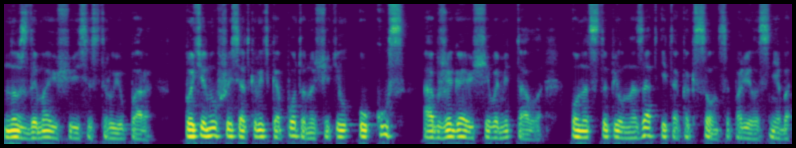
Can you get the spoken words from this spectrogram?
на вздымающуюся струю пара. Потянувшись открыть капот, он ощутил укус обжигающего металла. Он отступил назад, и так как солнце парило с неба,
